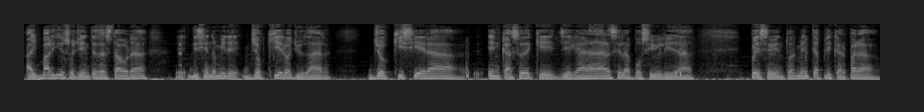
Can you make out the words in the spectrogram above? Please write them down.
hay varios oyentes hasta ahora eh, diciendo, mire, yo quiero ayudar, yo quisiera, en caso de que llegara a darse la posibilidad, pues eventualmente aplicar para,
